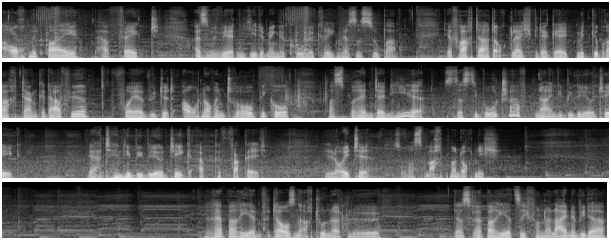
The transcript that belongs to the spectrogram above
auch mit bei. Perfekt. Also wir werden jede Menge Kohle kriegen. Das ist super. Der Frachter hat auch gleich wieder Geld mitgebracht. Danke dafür. Feuer wütet auch noch in Tropico. Was brennt denn hier? Ist das die Botschaft? Nein, die Bibliothek. Wer hat denn die Bibliothek abgefackelt? Leute, sowas macht man doch nicht. Reparieren für 1800. Nö. Das repariert sich von alleine wieder.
